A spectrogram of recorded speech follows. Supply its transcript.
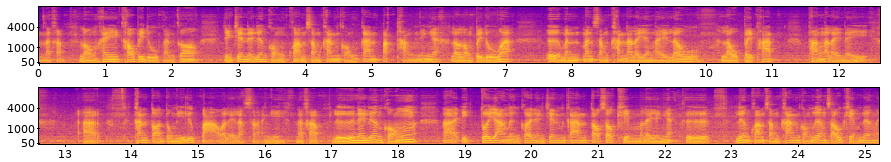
ำนะครับ ลองให้เข้าไปดูกันก็อย่างเช่นในเรื่องของความสำคัญของการปักผังอย่างเงี้ย เราลองไปดูว่าเออมันมันสำคัญอะไรยังไงแล้วเราไปพลาดพังอะไรในขั้นตอนตรงนี้หรือเปล่าอะไรลักษณะนี้นะครับ หรือในเรื่องของ อ่าอีกตัวอย่างหนึ่งก็อย่างเช่น การตอกเสาเข็มอะไรอย่างเงี้ยคือเรื่องความสำคัญของเรื่องเสาเข็มเรื่องอะไร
